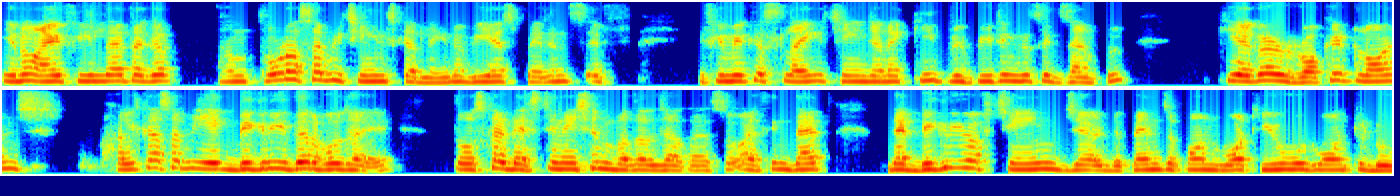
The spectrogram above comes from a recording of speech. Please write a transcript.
you know i feel that agar hum thoda sa bhi change kar you know we as parents if if you make a slight change and i keep repeating this example कि अगर रॉकेट लॉन्च हल्का सा भी एक डिग्री इधर हो जाए तो उसका डेस्टिनेशन बदल जाता है सो आई थिंक दैट दैट डिग्री ऑफ चेंज डिपेंड्स अपॉन व्हाट यू वुड वांट टू डू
